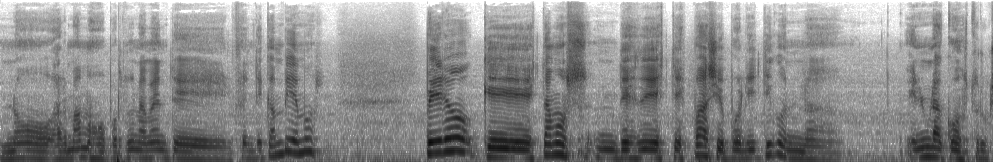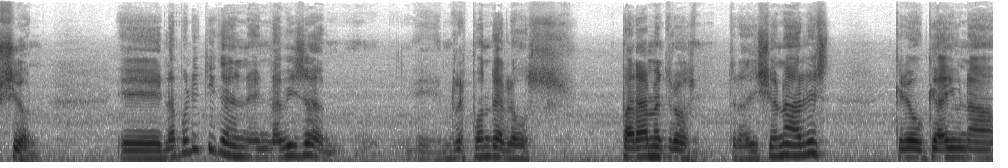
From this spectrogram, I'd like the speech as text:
no armamos oportunamente el Frente Cambiemos, pero que estamos desde este espacio político en una, en una construcción eh, la política en, la villa eh, responde a los parámetros tradicionales. Creo que hay una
